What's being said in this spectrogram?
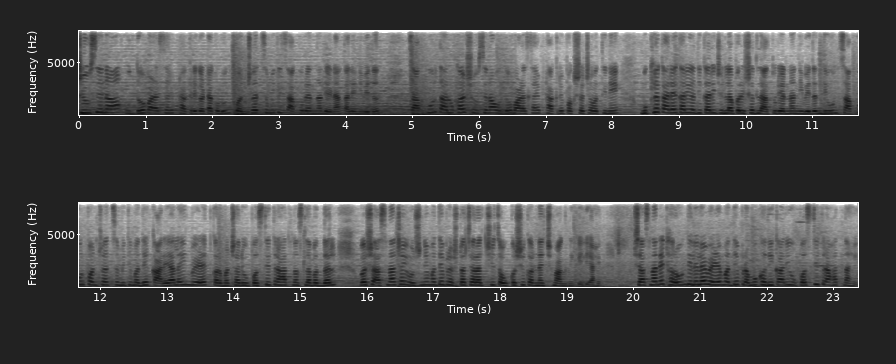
शिवसेना उद्धव बाळासाहेब ठाकरे गटाकडून पंचायत समिती चाकूर यांना देण्यात आले निवेदन. चाकूर तालुका शिवसेना उद्धव बाळासाहेब ठाकरे पक्षाच्या वतीने मुख्य कार्यकारी अधिकारी जिल्हा परिषद लातूर यांना निवेदन देऊन चाकूर पंचायत समितीमध्ये कार्यालयीन वेळेत कर्मचारी उपस्थित राहत नसल्याबद्दल व शासनाच्या योजनेमध्ये भ्रष्टाचाराची चौकशी करण्याची मागणी केली आहे. शासनाने ठरवून दिलेल्या वेळेमध्ये प्रमुख अधिकारी उपस्थित राहत नाहीत.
